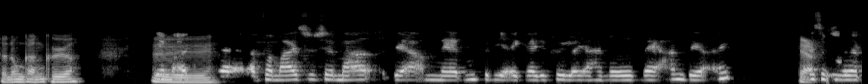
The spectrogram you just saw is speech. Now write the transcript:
der nogle gange kører. Jamen, øh, for mig synes jeg meget, det er om natten, fordi jeg ikke rigtig føler, at jeg har noget værn der, ikke? Ja. Altså, hvor jeg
